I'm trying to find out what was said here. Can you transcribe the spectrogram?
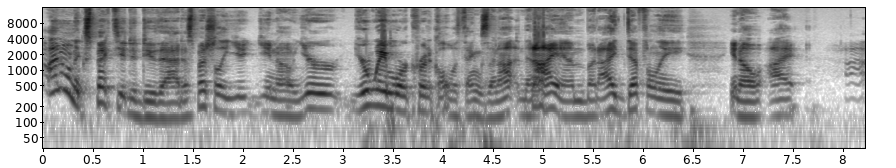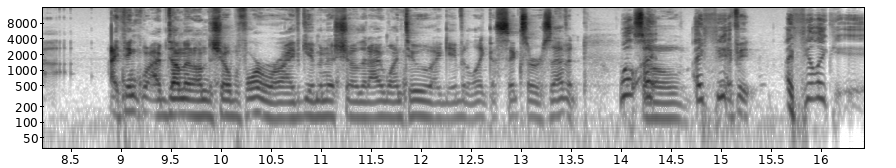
I don't expect you to do that, especially you. You know, you're you're way more critical with things than I than I am. But I definitely, you know, I I think I've done it on the show before, where I've given a show that I went to, I gave it like a six or a seven. Well, So I, I feel if it I feel like it,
